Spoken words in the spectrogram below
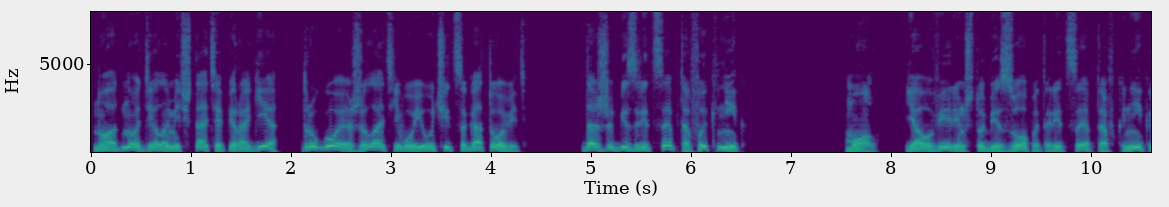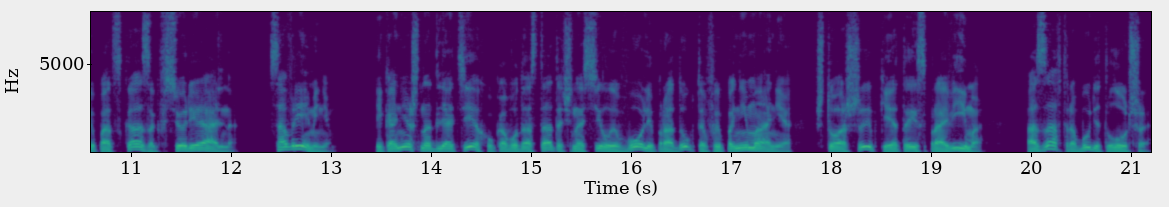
но одно дело мечтать о пироге, другое — желать его и учиться готовить. Даже без рецептов и книг. Мол, я уверен, что без опыта, рецептов, книг и подсказок все реально. Со временем. И, конечно, для тех, у кого достаточно силы воли, продуктов и понимания, что ошибки — это исправимо, а завтра будет лучше.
